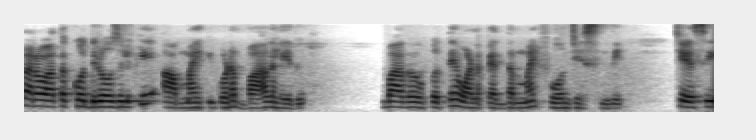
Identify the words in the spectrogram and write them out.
తర్వాత కొద్ది రోజులకి ఆ అమ్మాయికి కూడా బాగలేదు. బాగోకపోతే వాళ్ళ పెద్దమ్మాయి ఫోన్ చేసింది. చేసి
